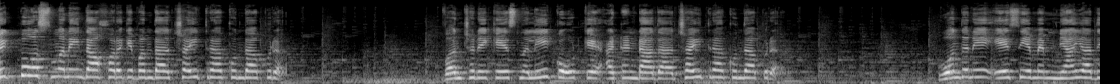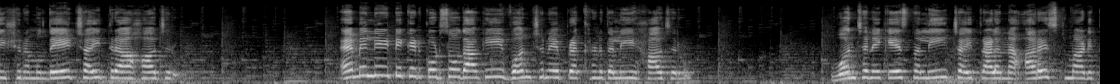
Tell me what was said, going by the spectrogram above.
ಬಿಗ್ ಬಾಸ್ ಮನೆಯಿಂದ ಹೊರಗೆ ಬಂದ ಚೈತ್ರ ಕುಂದಾಪುರ. ವಂಚನೆ ಕೇಸ್ನಲ್ಲಿ ಕೋರ್ಟ್ಗೆ ಅಟೆಂಡ್ ಆದ ಚೈತ್ರ ಕುಂದಾಪುರ. ಒಂದನೇ ಎಸಿಎಂಎಂ ನ್ಯಾಯಾಧೀಶರ ಮುಂದೆ ಚೈತ್ರ ಹಾಜರು. ಎಂಎಲ್ಎ ಟಿಕೆಟ್ ಕೊಡಿಸೋದಾಗಿ ವಂಚನೆ ಪ್ರಕರಣದಲ್ಲಿ ಹಾಜರು. ವಂಚನೆ ಕೇಸ್ನಲ್ಲಿ ಚೈತ್ರಾಳನ್ನ ಅರೆಸ್ಟ್ ಮಾಡಿದ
